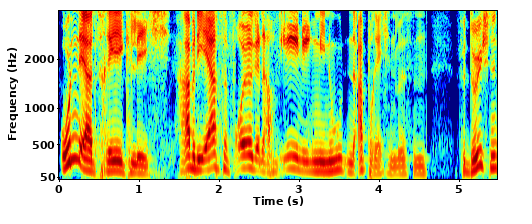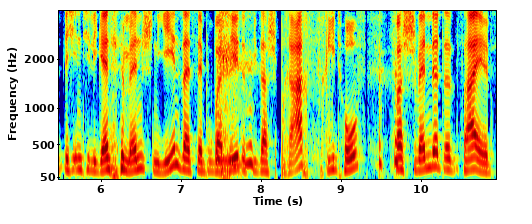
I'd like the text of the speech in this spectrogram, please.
unerträglich. Habe die erste Folge nach wenigen Minuten abbrechen müssen. Für durchschnittlich intelligente Menschen jenseits der Pubertät ist dieser Sprachfriedhof verschwendete Zeit.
